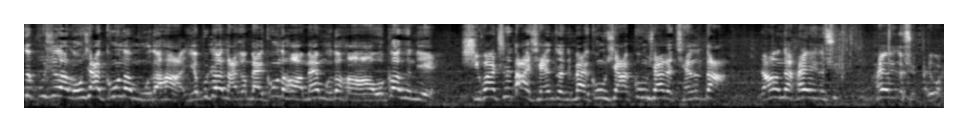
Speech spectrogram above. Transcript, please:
这不知道龙虾公的母的哈，也不知道哪个买公的好，买母的好啊。我告诉你，喜欢吃大钳子，你买公虾，公虾的钳子大。然后呢，还有一个须，还有一个须，哎呦我，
